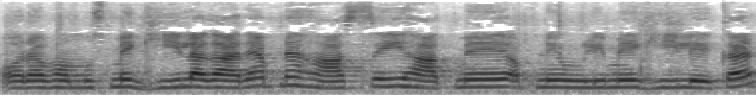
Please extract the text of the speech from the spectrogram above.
और अब हम उसमें घी लगा रहे हैं, अपने हाथ से ही, हाथ में, अपनी उंगली में घी लेकर।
